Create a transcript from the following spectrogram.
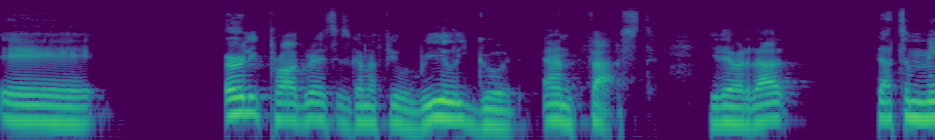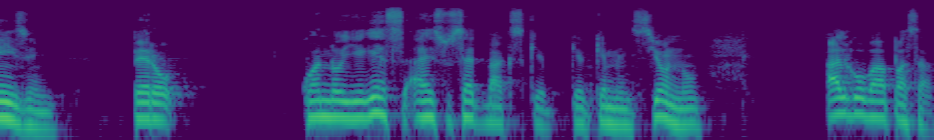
eh, early progress is going to feel really good and fast. Y de verdad, that's amazing. Pero cuando llegues a esos setbacks que, que, menciono, algo va a pasar.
